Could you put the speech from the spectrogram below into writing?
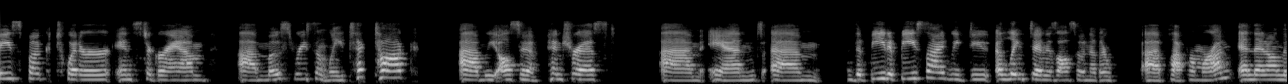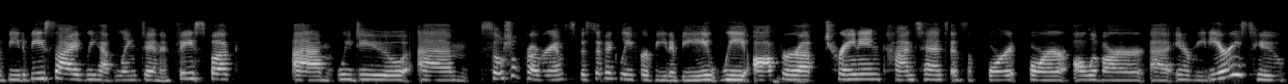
Facebook, Twitter, Instagram, um, most recently TikTok. Um, we also have Pinterest. Um, and um, the B2B side, we do uh, LinkedIn is also another uh, platform we're on. And then on the B2B side, we have LinkedIn and Facebook. Um, we do um, social programs specifically for B2B. We offer up training, content, and support for all of our uh, intermediaries who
